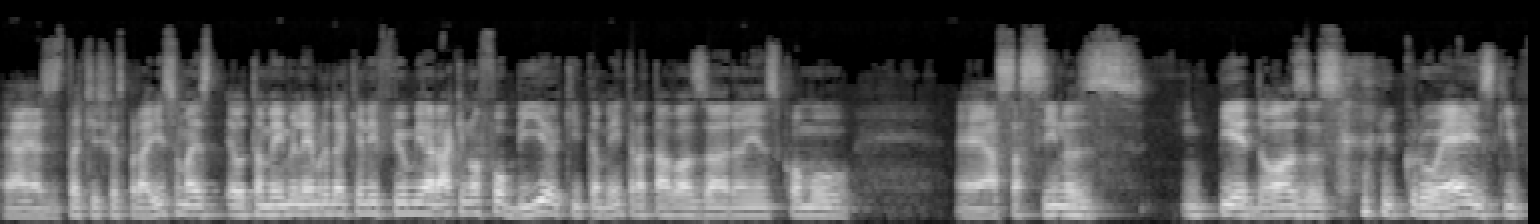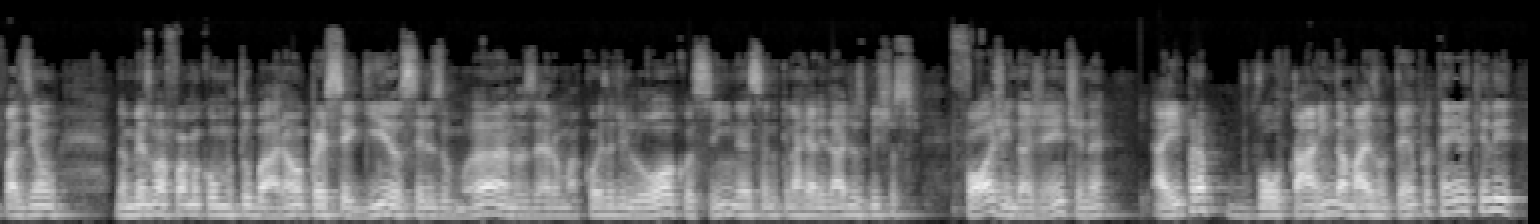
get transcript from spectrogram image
é, as estatísticas para isso, mas eu também me lembro daquele filme Aracnofobia, que também tratava as aranhas como é, assassinas impiedosas, cruéis, que faziam da mesma forma como o tubarão perseguia os seres humanos, era uma coisa de louco, assim, né? Sendo que na realidade os bichos fogem da gente, né? Aí, para voltar ainda mais no tempo, tem aquele,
